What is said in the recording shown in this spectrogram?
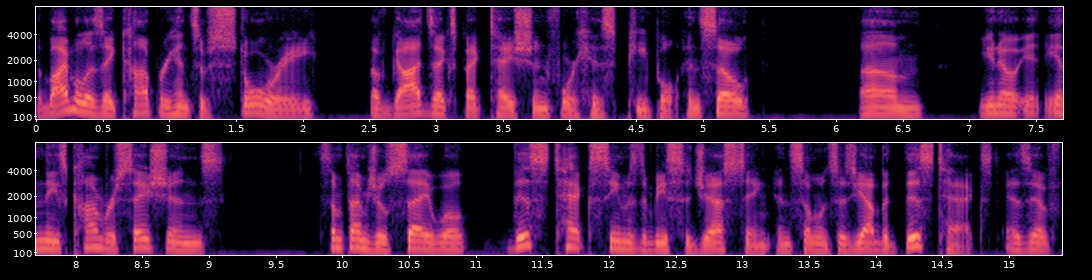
the Bible is a comprehensive story of God's expectation for his people. And so um, you know, in, in these conversations, sometimes you'll say, well, this text seems to be suggesting, and someone says, yeah, but this text, as if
